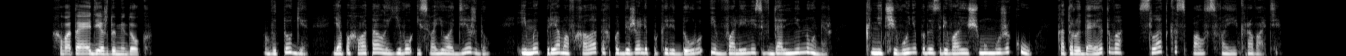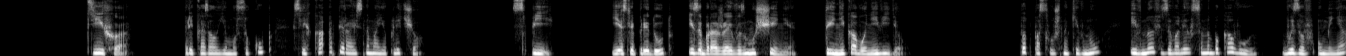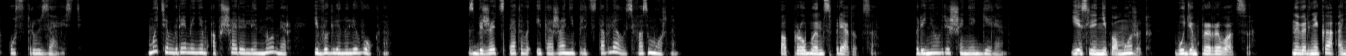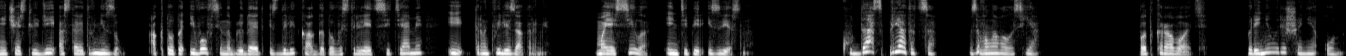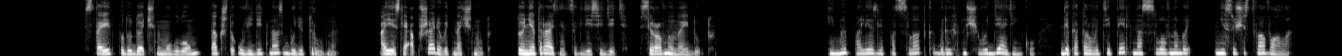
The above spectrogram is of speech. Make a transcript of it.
Хватай одежду, медок. В итоге я похватала его и свою одежду, и мы прямо в халатах побежали по коридору и ввалились в дальний номер, к ничего не подозревающему мужику, который до этого сладко спал в своей кровати. «Тихо!» — приказал ему Сукуб, слегка опираясь на мое плечо. «Спи. Если придут, изображай возмущение. Ты никого не видел. Тот послушно кивнул и вновь завалился на боковую, вызвав у меня острую зависть. Мы тем временем обшарили номер и выглянули в окна. Сбежать с пятого этажа не представлялось возможным. «Попробуем спрятаться», — принял решение Гелиан. «Если не поможет, будем прорываться. Наверняка они часть людей оставят внизу, а кто-то и вовсе наблюдает издалека, готовый стрелять сетями и транквилизаторами. Моя сила им теперь известна. «Куда спрятаться?» — заволновалась я. «Под кровать», — принял решение он. Стоит под удачным углом, так что увидеть нас будет трудно. А если обшаривать начнут, то нет разницы, где сидеть, все равно найдут. И мы полезли под сладко дрыхнущего дяденьку, для которого теперь нас словно бы не существовало.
